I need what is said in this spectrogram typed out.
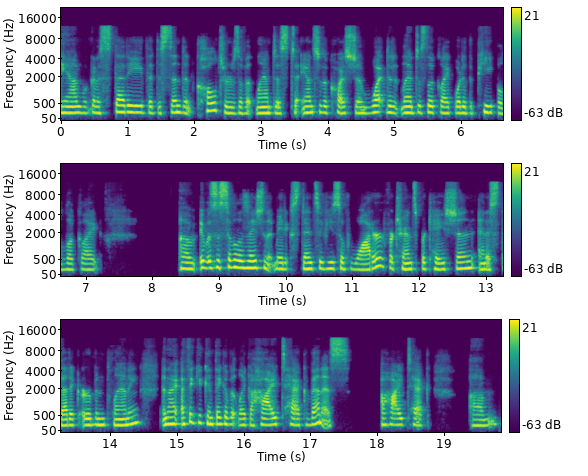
and we're going to study the descendant cultures of Atlantis to answer the question what did Atlantis look like? What did the people look like? Um, it was a civilization that made extensive use of water for transportation and aesthetic urban planning. And I, I think you can think of it like a high tech Venice, a high tech um,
